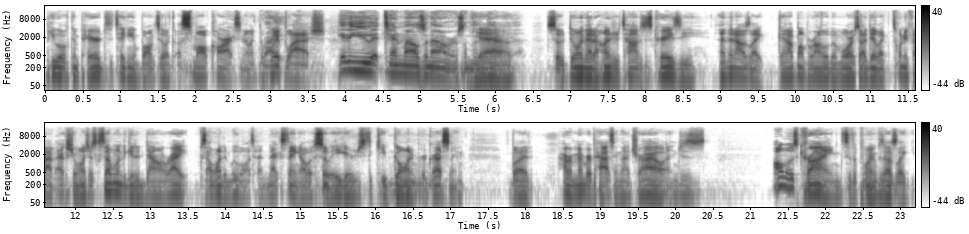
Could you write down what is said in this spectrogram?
people have compared to taking a bump to like a small car accident, like the Right. whiplash. Hitting you at 10 miles an hour or something. Yeah. Like that. So doing that a hundred times is crazy. And then I was like, can I bump around a little bit more? So I did like 25 extra ones just because I wanted to get it down right because I wanted to move on to the next thing. I was so eager just to keep going and mm. progressing. But I remember passing that trial and just almost crying to the point because I was like,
